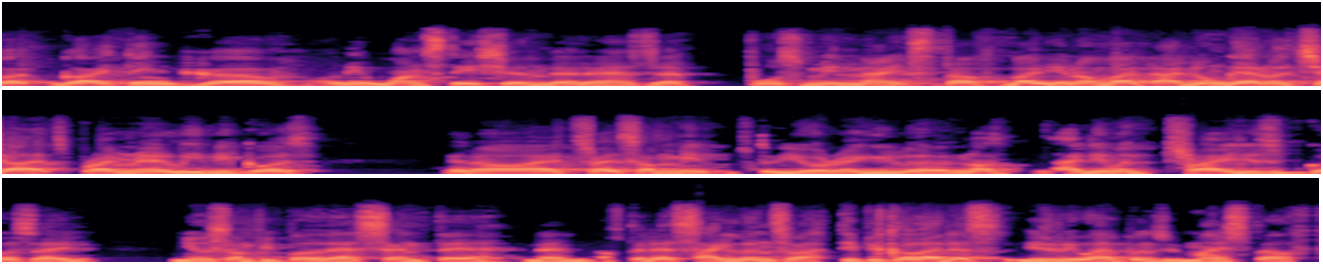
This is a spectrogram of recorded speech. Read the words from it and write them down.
got got I think uh, only one station that has that post midnight stuff, but you know, but I don't get on the charts primarily because you know I tried submit to your regular. Not I didn't even try just because I knew some people that sent there, and then after that silence. lah. Typical. lah. That's usually what happens with my stuff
